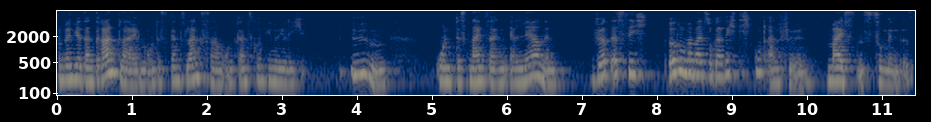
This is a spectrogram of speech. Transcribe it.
Und wenn wir dann dranbleiben und es ganz langsam und ganz kontinuierlich üben und das Nein sagen erlernen, wird es sich irgendwann mal sogar richtig gut anfühlen. Meistens zumindest.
